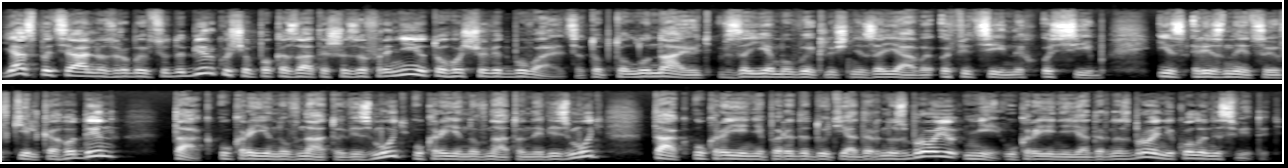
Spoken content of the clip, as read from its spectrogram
Я спеціально зробив цю добірку, щоб показати шизофренію того, що відбувається. Тобто лунають взаємовиключні заяви офіційних осіб із різницею в кілька годин. Так, Україну в НАТО візьмуть, Україну в НАТО не візьмуть. Так, Україні передадуть ядерну зброю. Ні, Україні ядерна зброя ніколи не світить.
